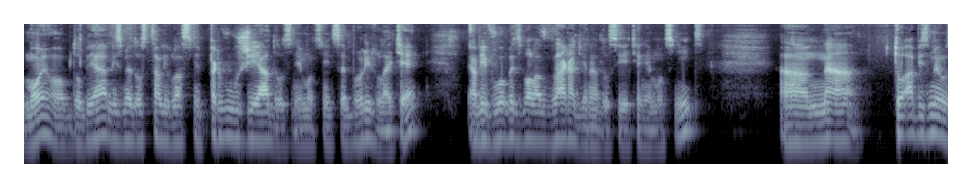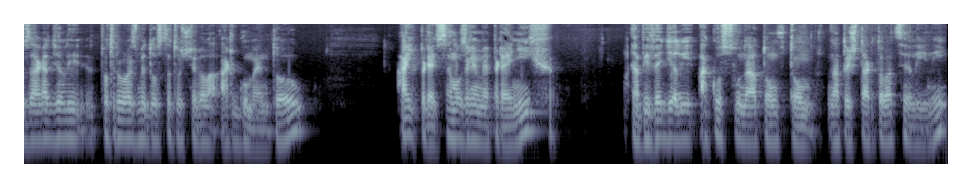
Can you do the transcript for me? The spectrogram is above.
môjho obdobia my sme dostali vlastne prvú žiadosť nemocnice Bory v lete, aby vôbec bola zaradená do siete nemocníc. Na to, aby sme ju zaradili, potrebovali sme dostatočne veľa argumentov, aj pre, samozrejme pre nich, aby vedeli, ako sú na tom, v tom na tej štartovacej línii.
